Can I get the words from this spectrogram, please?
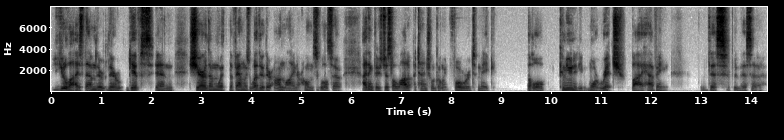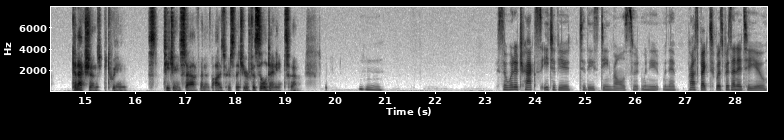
utilize them, their their gifts, and share them with the families, whether they're online or homeschool. So I think there's just a lot of potential going forward to make the whole community more rich by having this this uh, connections between teaching staff and advisors that you're facilitating. So Mm-hmm. So, what attracts each of you to these dean roles when you when the prospect was presented to you?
